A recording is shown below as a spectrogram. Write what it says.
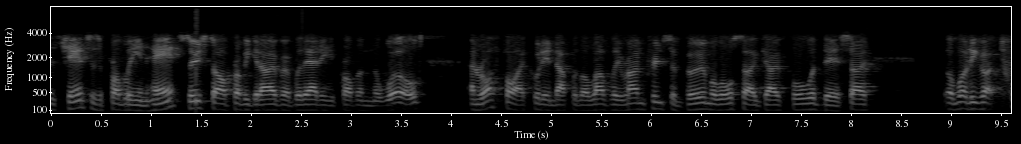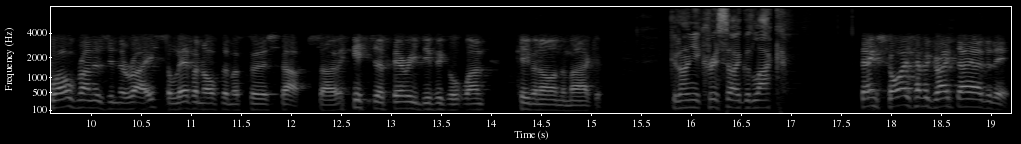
his chances are probably enhanced. Zoo Style will probably get over without any problem in the world. And Rothfire could end up with a lovely run. Prince of Boom will also go forward there. So, uh, what he got 12 runners in the race, 11 of them are first up. So it's a very difficult one. Keep an eye on the market. Good on you, Chris O. Good luck. Thanks, guys. Have a great day over there.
